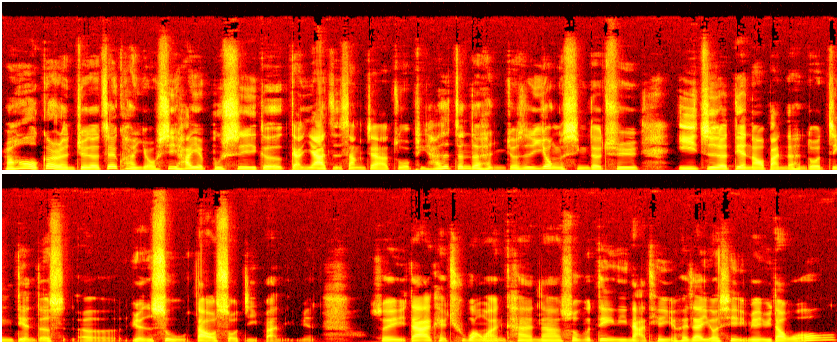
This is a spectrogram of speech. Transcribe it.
然后我个人觉得这款游戏它也不是一个赶鸭子上架的作品，它是真的很就是用心的去移植了电脑版的很多经典的呃元素到手机版里面，所以大家可以去玩玩看，那说不定你哪天也会在游戏里面遇到我哦。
